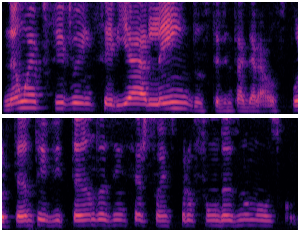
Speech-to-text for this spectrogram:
Não é possível inserir além dos 30 graus, portanto, evitando as inserções profundas no músculo.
